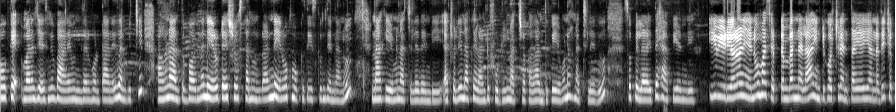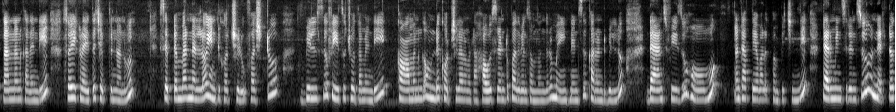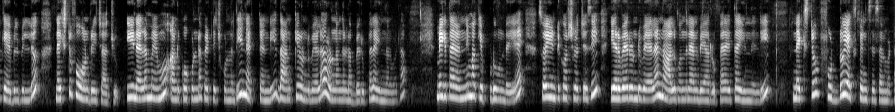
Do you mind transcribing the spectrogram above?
ఓకే మనం చేసింది బాగానే ఉందనుకుంటా అనేసి అనిపించి అవునా అంత బాగుంది నేను టేస్ట్ చూస్తాను. అని నేను ఒక ముక్క తీసుకుని తిన్నాను. నాకు ఏమీ నచ్చలేదండి. యాక్చువల్లీ నాకు ఎలాంటి ఫుడ్లు నచ్చవు కదా అందుకే ఏమో నాకు నచ్చలేదు. సో పిల్లలైతే హ్యాపీ అండి. ఈ వీడియోలో నేను మా సెప్టెంబర్ నెల ఇంటి ఖర్చులు ఎంత అయ్యాయి అన్నది చెప్తాను కదండి. సో ఇక్కడైతే చెప్తున్నాను. సెప్టెంబర్ నెలలో ఇంటి ఖర్చులు ఫస్ట్ బిల్స్ ఫీజు చూద్దామండి. కామన్గా ఉండే ఖర్చులు అనమాట హౌస్ రెంట్ పదివేల తొమ్మిది వందలు maintenance current bill dance fees home అంటే అత్తయ్య వాళ్ళకి పంపించింది. Term insurance net cable bill next phone recharge. ఈ నెల మేము అనుకోకుండా పెట్టించుకున్నది నెట్ అండి. దానికి రెండు వేల రెండు వందల డెబ్బై రూపాయలు అయిందనమాట. మిగతావన్నీ మాకు ఎప్పుడు ఉండయే. సో ఇంటి ఖర్చులు వచ్చేసి ఇరవై రెండు వేల నాలుగు వందల ఎనభై ఆరు రూపాయలు అయితే అయ్యిందండి నెక్స్ట్ ఫుడ్ ఎక్స్పెన్సెస్ అనమాట.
